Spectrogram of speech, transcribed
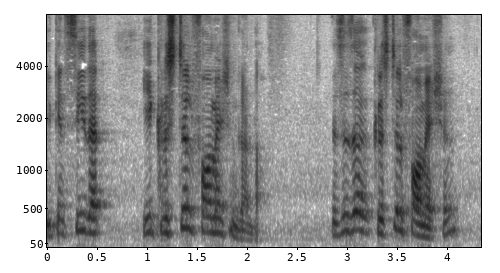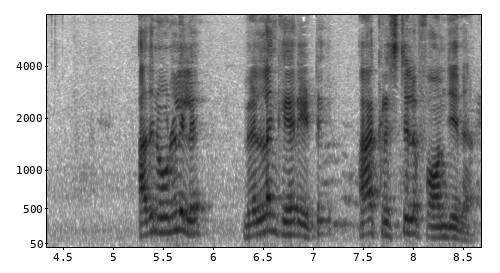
യു ക്യാൻ സീ ദാറ്റ് ഈ ക്രിസ്റ്റൽ ഫോമേഷൻ കണ്ടോ? This is a crystal formation അതിനുള്ളിൽ വെള്ളം കയറിയിട്ട് ആ ക്രിസ്റ്റൽ ഫോം ചെയ്തതാണ്.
